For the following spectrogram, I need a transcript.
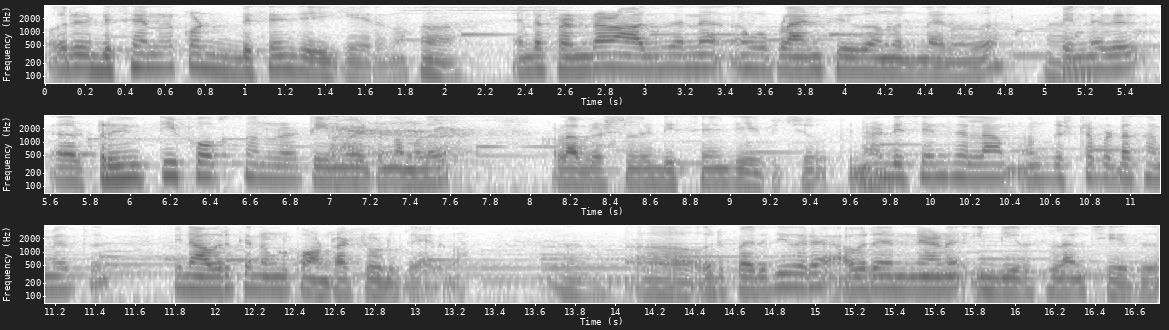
ഒരു ഡിസൈനറെ കൊണ്ട് ഡിസൈൻ ചെയ്യിക്കുകയായിരുന്നു. എന്റെ ഫ്രണ്ടാണ് ആദ്യം തന്നെ നമുക്ക് പ്ലാൻ ചെയ്ത് തന്നിട്ടുണ്ടായിരുന്നത്. പിന്നെ ഒരു ട്രിനിറ്റി ഫോക്സ് എന്നുള്ള ടീമായിട്ട് നമ്മൾ കൊളാബറേഷനിൽ ഡിസൈൻ ചെയ്യിപ്പിച്ചു. പിന്നെ ആ ഡിസൈൻസ് എല്ലാം നമുക്ക് ഇഷ്ടപ്പെട്ട സമയത്ത് പിന്നെ അവർക്ക് നമ്മൾ കോൺട്രാക്ട് കൊടുക്കുമായിരുന്നു ആ, ഒരു പരിധി വരെ അവർ തന്നെയാണ് ഇന്റീരിയർസ് എല്ലാം ചെയ്തത്.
